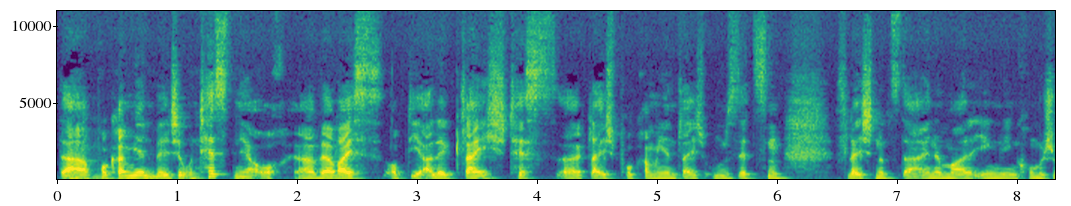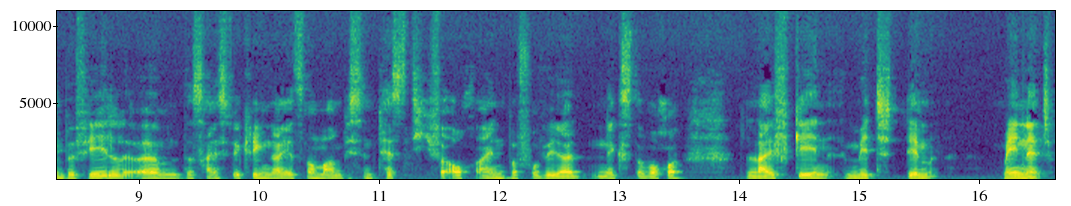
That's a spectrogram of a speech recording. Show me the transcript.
Da mhm. programmieren welche und testen ja auch. Ja, wer weiß, ob die alle gleich test, äh, gleich programmieren, gleich umsetzen. Vielleicht nutzt der eine mal irgendwie einen komischen Befehl. Ähm, das heißt, wir kriegen da jetzt noch mal ein bisschen Testtiefe auch rein, bevor wir ja nächste Woche live gehen mit dem Mainnet.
